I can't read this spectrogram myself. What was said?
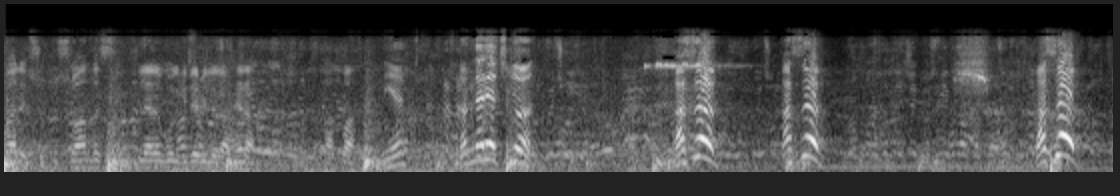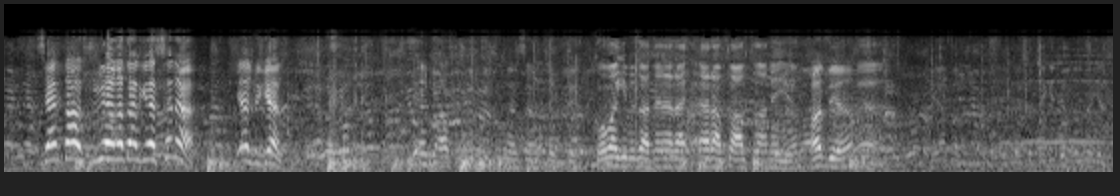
Var ya şu, şu anda sizinkilere gol gidebilir ha her an. Bak bak. Niye? Lan nereye çıkıyorsun? Kasım! Kasım! Kasım! Sen ta şuraya kadar gelsene. Gel bir gel. gel bir altı götürsünler seni iyi. Kova gibi zaten her, her hafta altı tane yiyor. Hadi ya. He. Mesela çekeceğim bunlar gelsin.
